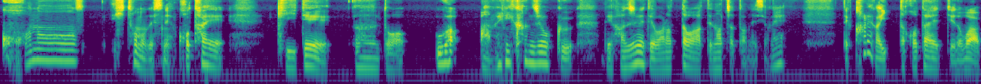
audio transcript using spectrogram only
この人のですね、答え聞いて、うんと、うわ、アメリカンジョークで初めて笑ったわってなっちゃったんですよね。で、彼が言った答えっていうのは、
